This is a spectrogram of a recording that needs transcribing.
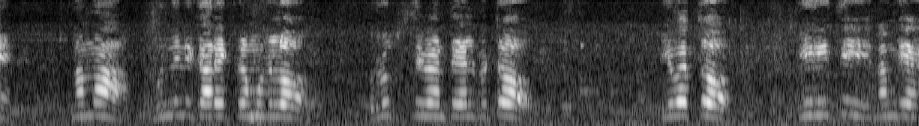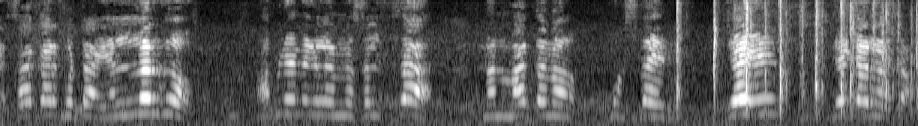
ನಮ್ಮ ಮುಂದಿನ ಕಾರ್ಯಕ್ರಮಗಳು ರೂಪಿಸ್ತೀವಿ ಅಂತ ಹೇಳ್ಬಿಟ್ಟು ಇವತ್ತು ಈ ರೀತಿ ನಮಗೆ ಸಹಕಾರ ಕೊಟ್ಟ ಎಲ್ಲರಿಗೂ ಅಭಿನಂದನೆಗಳನ್ನು ಸಲ್ಲಿಸ್ತಾ ನನ್ನ ಮಾತನ್ನು ಮುಗಿಸ್ತಾ ಇದ್ದೀನಿ. ಜೈ ಹಿಂದ್, ಜೈ ಕರ್ನಾಟಕ.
